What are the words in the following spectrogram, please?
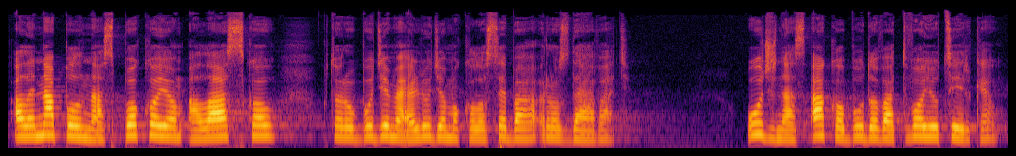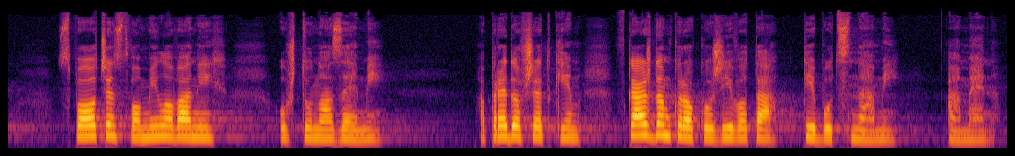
ale naplň nás pokojom a láskou, ktorú budeme aj ľuďom okolo seba rozdávať. Uč nás, ako budovať Tvoju církev, spoločenstvo milovaných už tu na zemi. A predovšetkým v každom kroku života Ty buď s nami. Amen.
